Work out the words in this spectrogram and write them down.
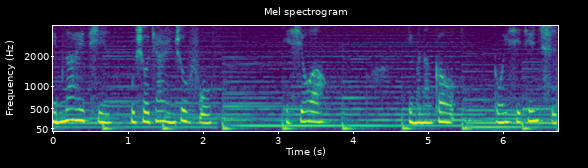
你们的爱情不受家人祝福，也希望你们能够多一些坚持，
